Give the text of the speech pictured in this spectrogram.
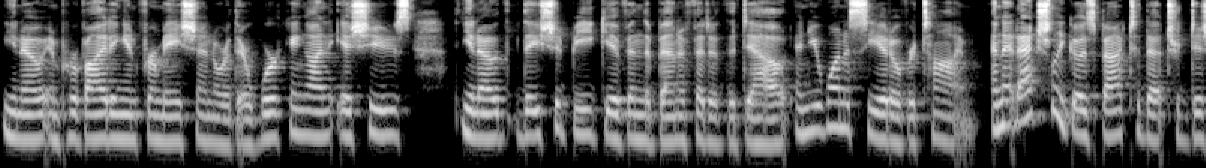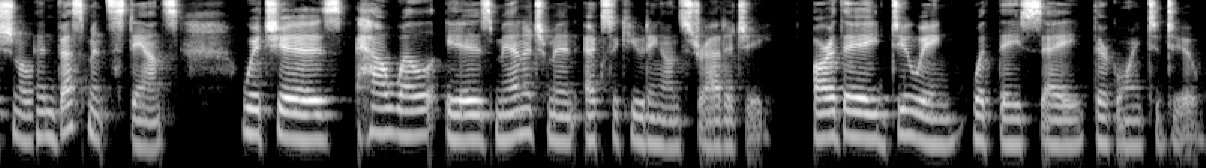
you know, in providing information or they're working on issues, you know, they should be given the benefit of the doubt and you want to see it over time. And it actually goes back to that traditional investment stance, which is how well is management executing on strategy? Are they doing what they say they're going to do?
